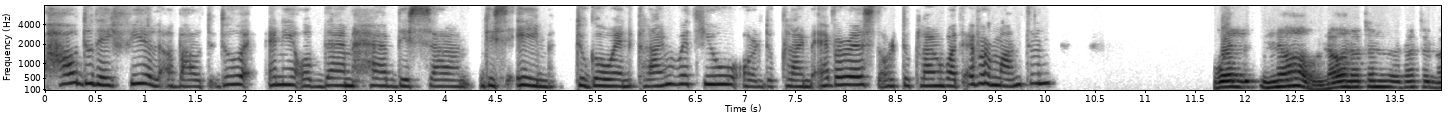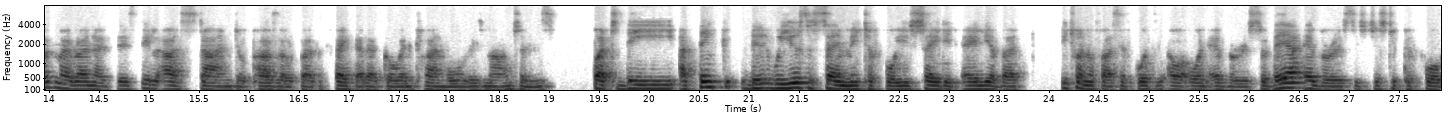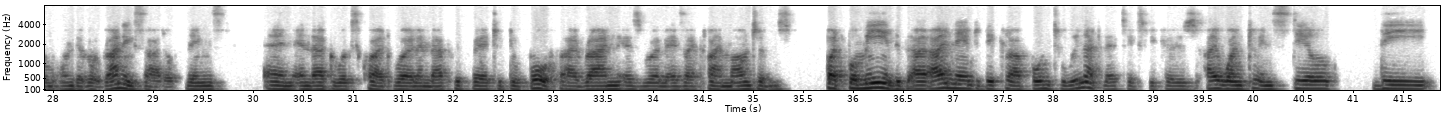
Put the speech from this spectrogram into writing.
how do they feel about? Do any of them have this um, this aim to go and climb with you, or to climb Everest, or to climb whatever mountain? Well, no, no, not not not my runners. They still are stunned or puzzled by the fact that I go and climb all these mountains. But the I think the, we use the same metaphor. You said it earlier, but each one of us have got our own Everest. So their Everest is just to perform on the running side of things, and and that works quite well. And I prefer to do both. I run as well as I climb mountains. But for me, I, I named the club Born to Win Athletics because I want to instill the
